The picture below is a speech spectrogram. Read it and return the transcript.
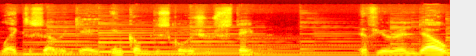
like the 7K income disclosure statement. If you're in doubt,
